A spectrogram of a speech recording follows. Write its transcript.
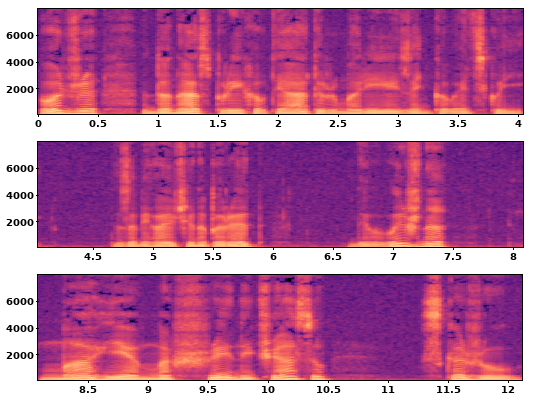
Отже, до нас приїхав театр Марії Заньковецької. Забігаючи наперед, дивовижна магія машини часу, скажу,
